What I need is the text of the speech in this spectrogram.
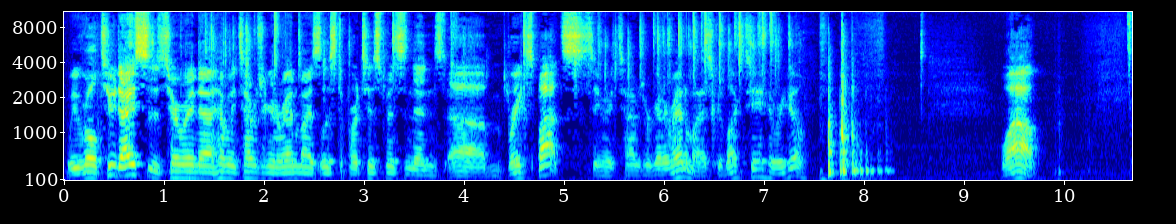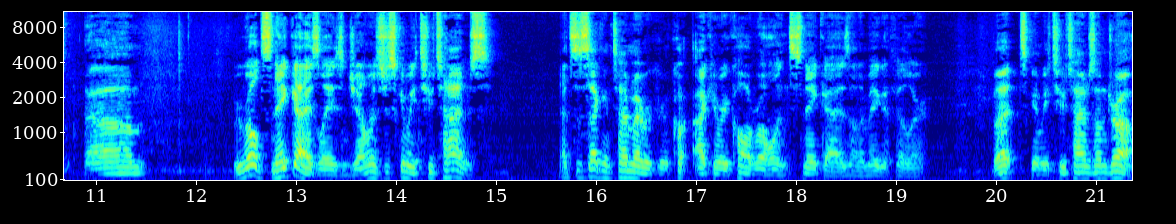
We roll two dice to determine uh, how many times we're going to randomize the list of participants and then um, break spots. See how many times we're going to randomize. Good luck to you. Here we go. Wow. Um, we rolled Snake Eyes, ladies and gentlemen. It's just going to be two times. That's the second time I, rec- I can recall rolling Snake Eyes on a Mega Filler. But it's going to be two times on draw.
